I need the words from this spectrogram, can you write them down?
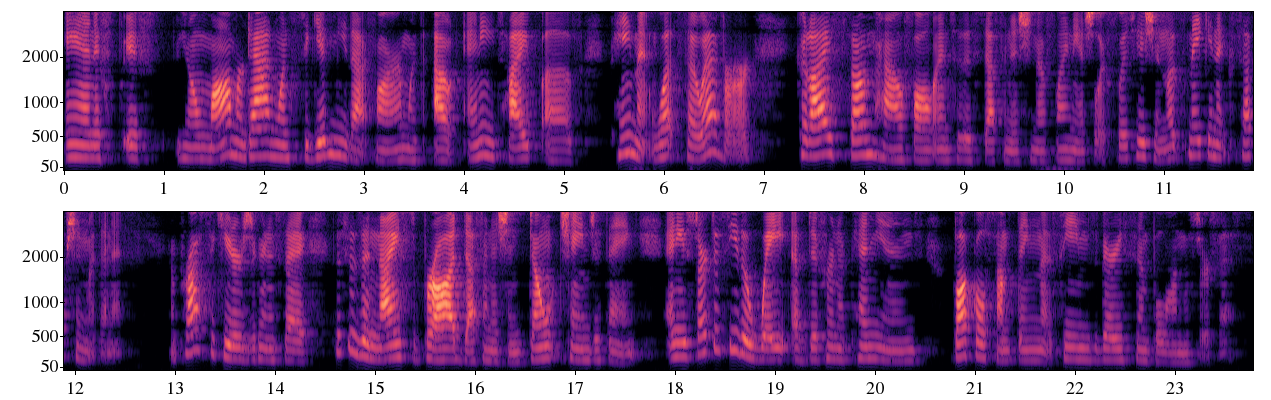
And if, if you know, mom or dad wants to give me that farm without any type of payment whatsoever, could I somehow fall into this definition of financial exploitation? Let's make an exception within it. And prosecutors are going to say, this is a nice broad definition, don't change a thing. And you start to see the weight of different opinions buckle something that seems very simple on the surface.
